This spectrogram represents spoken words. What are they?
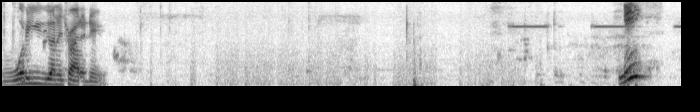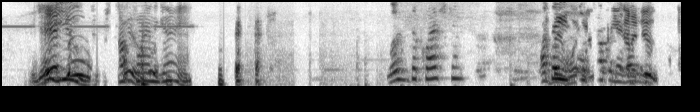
What are you going to try to do? Me? Yeah, Yeah, you. you. Stop You. playing the game. What's the question? I I thought said, you what, said what are something you going to do? I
